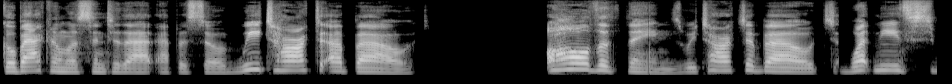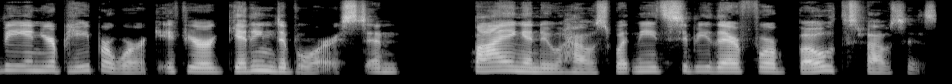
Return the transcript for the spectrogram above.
go back and listen to that episode. We talked about all the things. We talked about what needs to be in your paperwork if you're getting divorced and buying a new house, what needs to be there for both spouses.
